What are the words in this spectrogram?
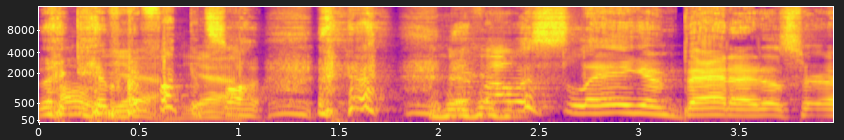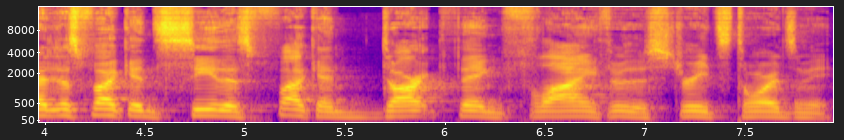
Like, Oh, if I yeah, fucking yeah. saw, if I was slaying in bed, I just I just fucking see this fucking dark thing flying through the streets towards me.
